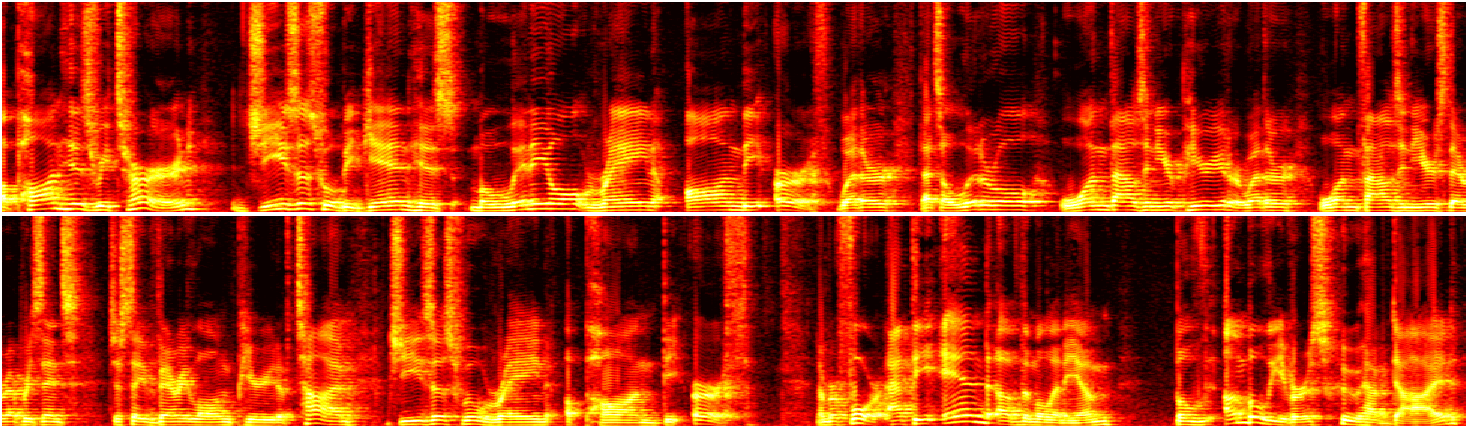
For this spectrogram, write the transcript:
upon his return, Jesus will begin his millennial reign on the earth. Whether that's a literal 1,000 year period or whether 1,000 years there represents just a very long period of time, Jesus will reign upon the earth. Number four, at the end of the millennium, unbelievers who have died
